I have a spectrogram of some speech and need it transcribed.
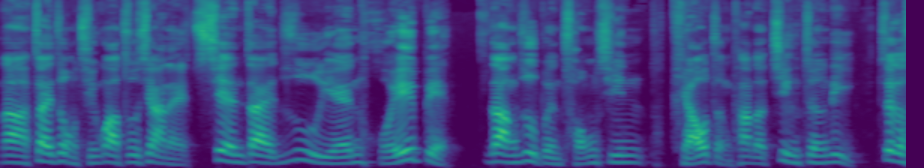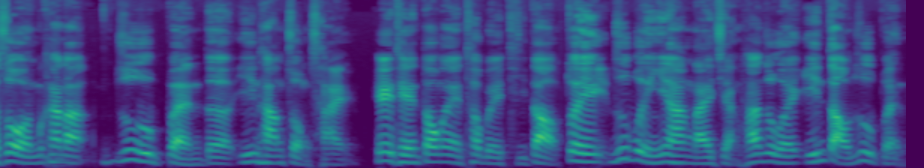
那在这种情况之下呢，现在日元回贬。让日本重新调整它的竞争力。这个时候，我们看到日本的银行总裁黑田东彦特别提到，对日本银行来讲，他认为引导日本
